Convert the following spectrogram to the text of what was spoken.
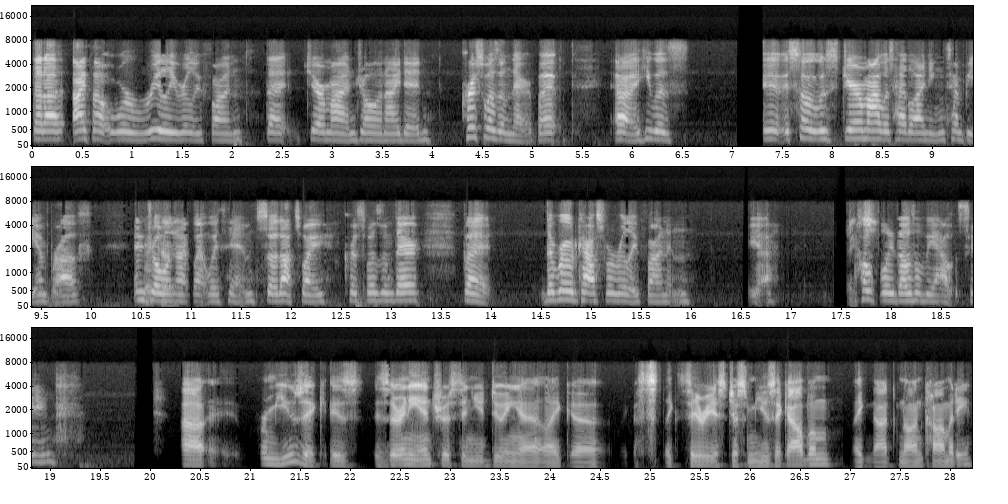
that I, I thought were really really fun that Jeremiah and Joel and I did. Chris wasn't there, but uh, he was. It, so it was Jeremiah was headlining Tempe Improv, and Joel okay. and I went with him. So that's why Chris wasn't there, but the roadcasts were really fun and yeah Nice. Hopefully, those will be out soon. Uh, for music, is is there any interest in you doing a like a like, a, like serious just music album, like not non comedy?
